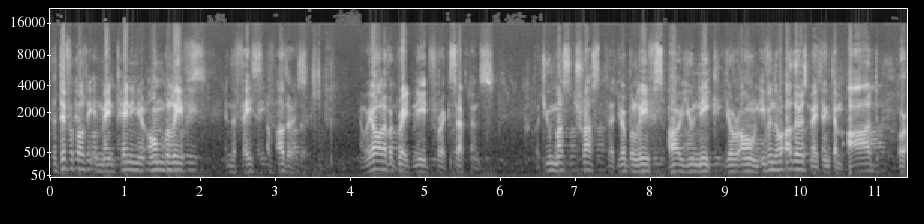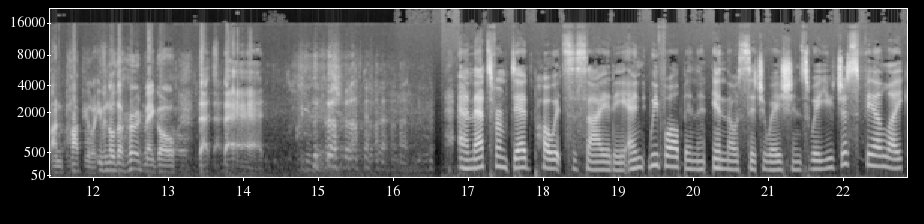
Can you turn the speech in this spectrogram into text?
the difficulty in maintaining your own beliefs in the face of others. And we all have a great need for acceptance. But you must trust that your beliefs are unique, your own, even though others may think them odd or unpopular, even though the herd may go, that's bad. And that's from Dead Poets Society. And we've all been in those situations where you just feel like,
